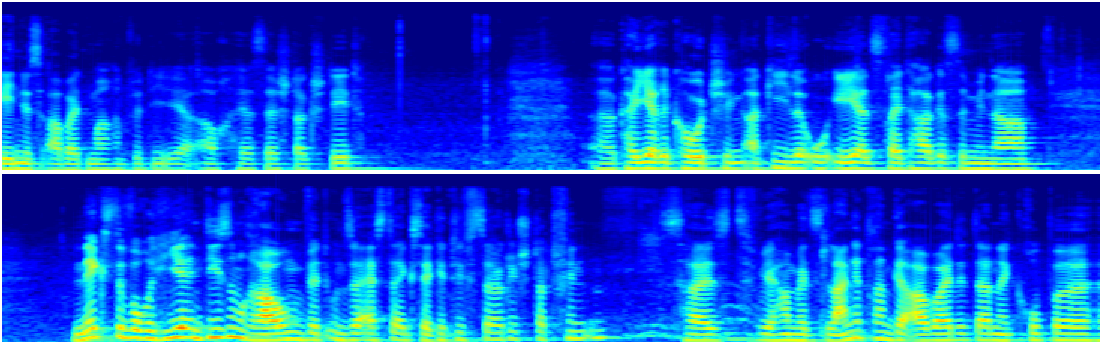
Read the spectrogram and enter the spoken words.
Genius-Arbeit machen, für die er auch sehr stark steht. Äh, Karrierecoaching, agile OE als Dreitagesseminar. Nächste Woche hier in diesem Raum wird unser erster Executive Circle stattfinden. Das heißt, wir haben jetzt lange daran gearbeitet, da eine Gruppe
